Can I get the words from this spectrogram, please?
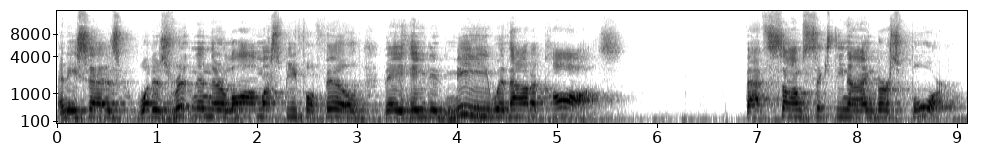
And he says, What is written in their law must be fulfilled. They hated me without a cause. That's Psalm 69, verse 4.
